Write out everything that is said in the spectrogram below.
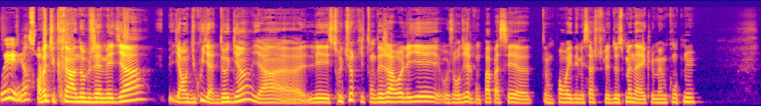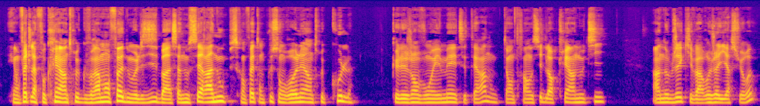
Oui, bien sûr. En fait, tu crées un objet média du coup, il y a deux gains. Il y a euh, les structures qui t'ont déjà relayé. Aujourd'hui, elles vont euh, vont pas envoyer des messages toutes les deux semaines avec le même contenu. Et en fait, là, faut créer un truc vraiment fun où elles disent, bah, ça nous sert à nous, puisqu'en fait, en plus, on relaie un truc cool que les gens vont aimer, etc. Donc, tu es en train aussi de leur créer un outil, un objet qui va rejaillir sur eux.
